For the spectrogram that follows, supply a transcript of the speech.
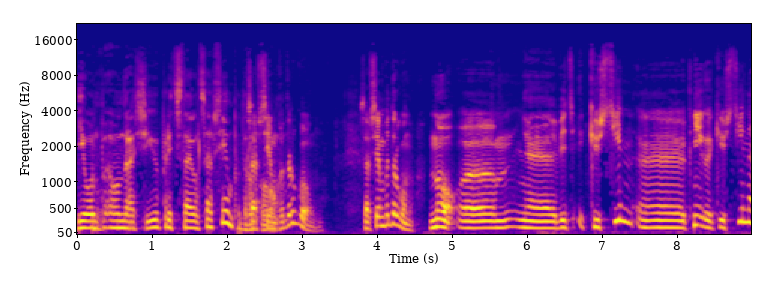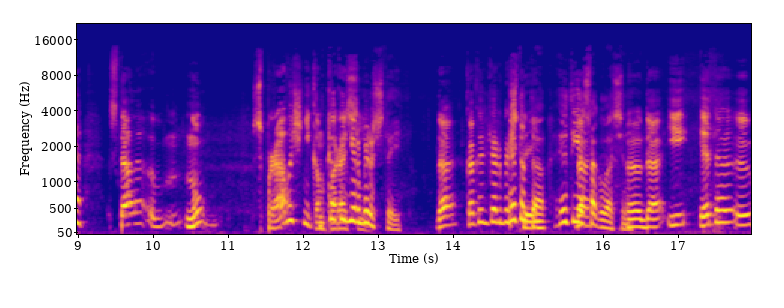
И он, он Россию представил совсем по-другому. Совсем по-другому. Совсем по-другому. Но эм, э, ведь Кюстин, э, книга Кюстина стала, ну, справочником как по России. Как и Герберштейн. Да, как и Герберштейн. Это так, это да. я согласен. Э, да, и это э,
